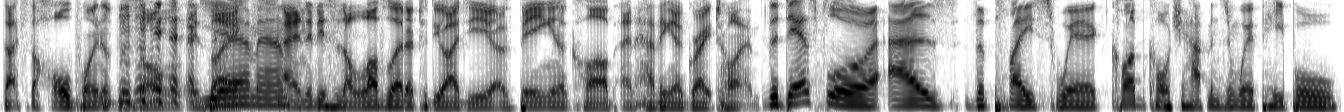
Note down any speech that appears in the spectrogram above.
That's the whole point of the song. Is Yeah, like, man. And this is a love letter to the idea of being in a club and having a great time. The dance floor as the place where club culture happens and where people,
